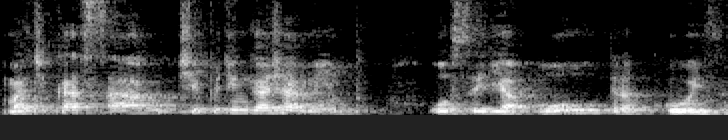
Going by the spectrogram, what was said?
mas de caçar algum tipo de engajamento ou seria outra coisa?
